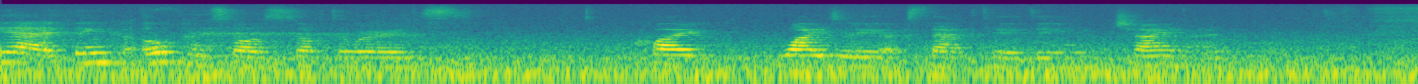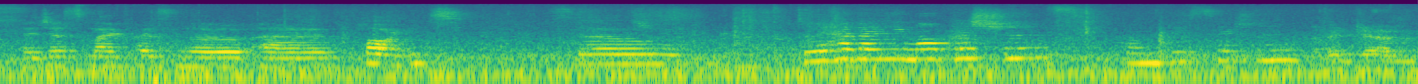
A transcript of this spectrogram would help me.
yeah, I think open source software is quite widely accepted in China. That's just my personal uh, point. So, do we have any more questions on this session? I think um,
